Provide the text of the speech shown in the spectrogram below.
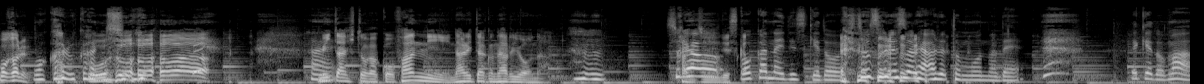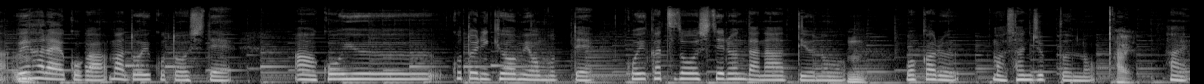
わかる。分かる感じ、見た人がこうファンになりたくなるような それは分かんないですけど人それぞれあると思うので。だけどまあうん上原綾子がまあどういうことをして、ああこういうことに興味を持ってこういう活動をしてるんだなっていうのをうん。分かる、まあ、30分の、はい。はい、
